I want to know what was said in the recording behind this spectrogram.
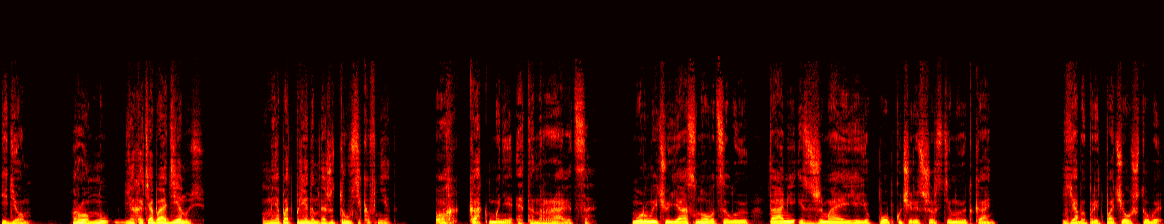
Идем. Ром, ну, я хотя бы оденусь. У меня под пледом даже трусиков нет. Ох, как мне это нравится. Мурлычу я, снова целую Тами и сжимая ее попку через шерстяную ткань. Я бы предпочел, чтобы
